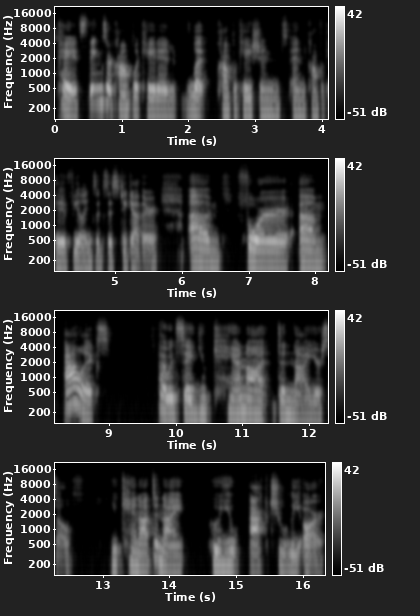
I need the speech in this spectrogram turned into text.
okay, it's things are complicated. Let complications and complicated feelings exist together. Um, for um, Alex, I would say you cannot deny yourself. You cannot deny who you actually are.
